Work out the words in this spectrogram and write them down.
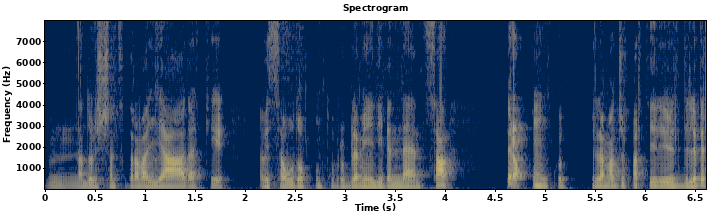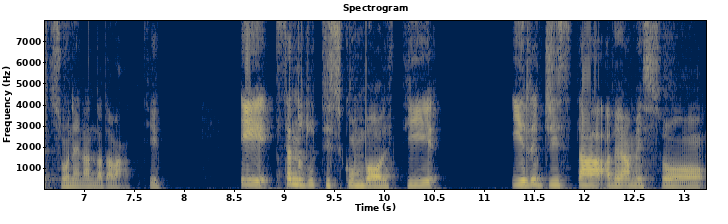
un'adolescenza travagliata e che avesse avuto appunto problemi di dipendenza. Però comunque per la maggior parte de- delle persone era andato avanti. E essendo tutti sconvolti, il regista aveva messo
